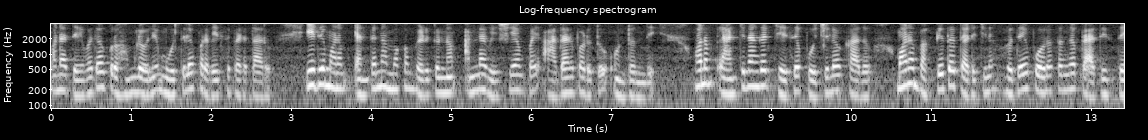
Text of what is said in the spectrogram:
మన దేవతా గృహంలోని మూర్తిలో ప్రవేశపెడతారు. ఇది మనం ఎంత నమ్మకం పెడుతున్నాం అన్న విషయంపై ఆధారపడుతూ ఉంటుంది. మనం లాంఛనంగా చేసే పూజలో కాదు మన భక్తితో తడిచిన హృదయపూర్వకంగా ప్రార్థిస్తే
